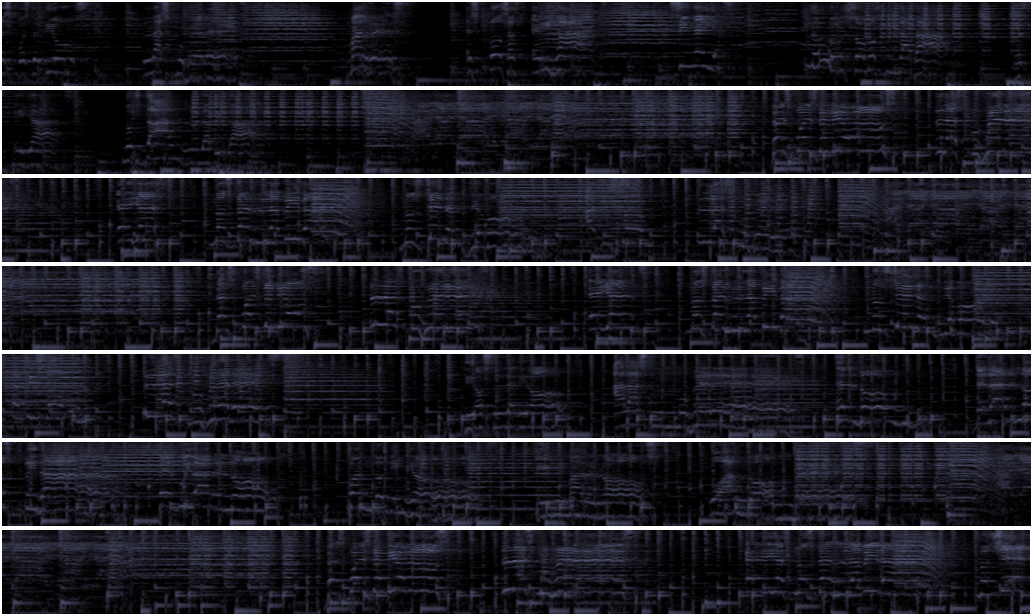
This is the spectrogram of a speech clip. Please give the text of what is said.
después de Dios, las mujeres, madres, esposas e hijas. Sin ellas no somos nada, pues ellas nos dan la vida la vida, no llena.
